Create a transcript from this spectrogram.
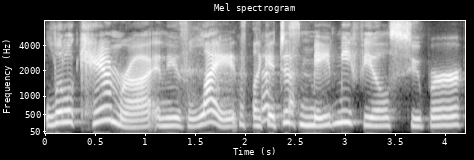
little camera and these lights, like it just made me feel super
